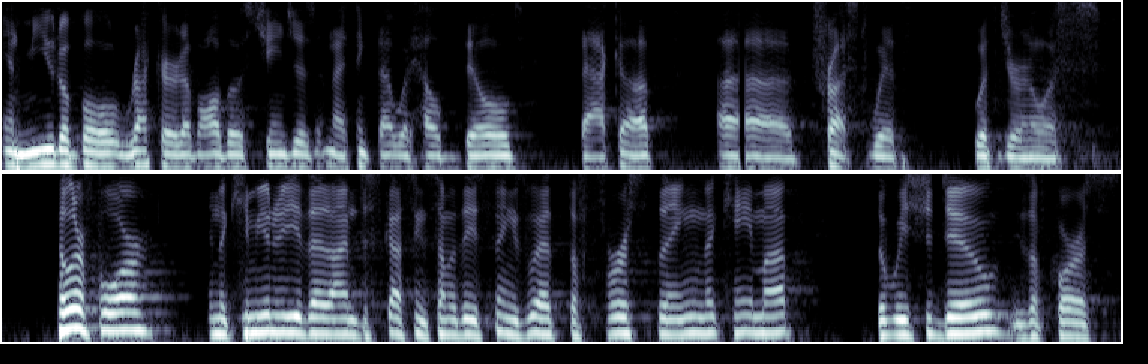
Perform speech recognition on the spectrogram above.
and mutable record of all those changes, and I think that would help build back up uh, trust with, with journalists. Pillar four, in the community that I'm discussing some of these things with, the first thing that came up that we should do is, of course,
